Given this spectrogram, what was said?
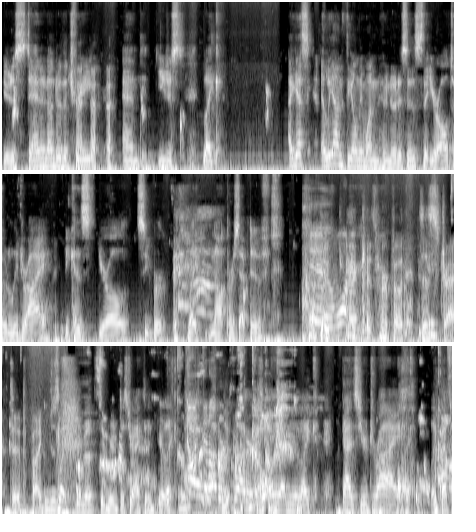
you're just standing under the tree, and you just like. I guess Elion's the only one who notices that you're all totally dry because you're all super like not perceptive. Ew, water. because we're both distracted by I'm just like, You're both super distracted. You're like, Not "Oh, gonna- water, water, and Elion, you're like, guys, you're dry. Like that's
